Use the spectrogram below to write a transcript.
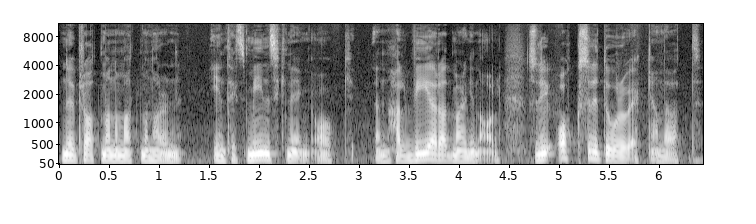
Nu pratar man om att man har en intäktsminskning och en halverad marginal. Så Det är också lite oroväckande att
